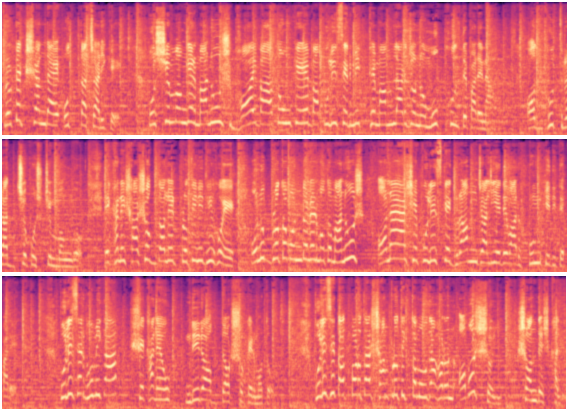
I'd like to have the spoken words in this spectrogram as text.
প্রোটেকশন দেয় অত্যাচারীকে। পশ্চিমবঙ্গের মানুষ ভয় বা আতঙ্কে বা পুলিশের মিথ্যে মামলার জন্য মুখ খুলতে পারে না। অদ্ভুত রাজ্য পশ্চিমবঙ্গ। এখানে শাসক দলের প্রতিনিধি হয়ে অনুব্রত মণ্ডলের মতো মানুষ অনায়াসে পুলিশকে গ্রাম জ্বালিয়ে দেওয়ার হুমকি দিতে পারে। পুলিশের ভূমিকা সেখানেও নীরব দর্শকের মতো। পুলিশি তৎপরতার সাম্প্রতিকতম উদাহরণ অবশ্যই সন্দেশখালী।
